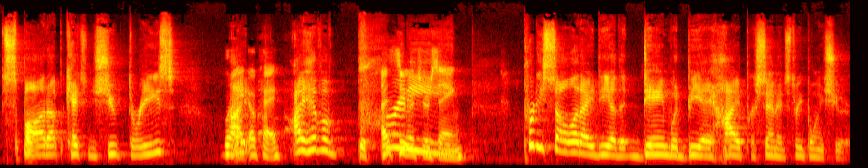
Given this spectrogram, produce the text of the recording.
spot up, catch and shoot threes, Right, I, okay. I have a pretty, I see what you're saying. pretty solid idea that Dame would be a high percentage three point shooter.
